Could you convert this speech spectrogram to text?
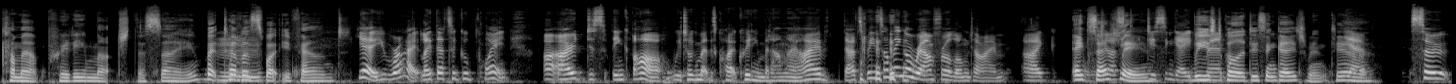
come out pretty much the same. But tell us mm. what you found. Yeah, you're right. Like that's a good point. I, I just think, oh, we're talking about this quiet quitting, but I'm like, I've that's been something around for a long time. Like Exactly, disengagement. We used to call it disengagement. Yeah. yeah. So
